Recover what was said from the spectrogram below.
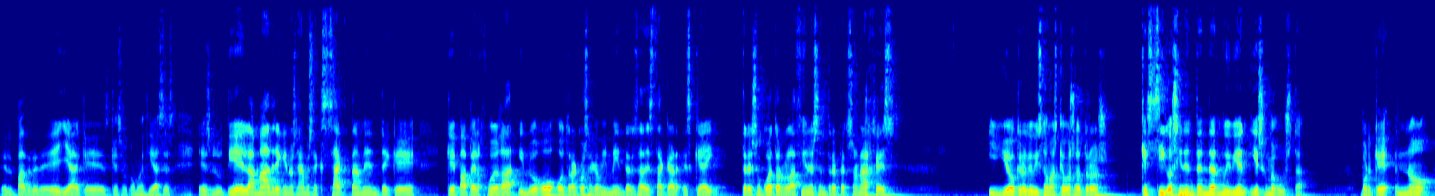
el padre de ella, que es que eso, como decías, es, es Luthier, la madre, que no sabemos exactamente qué, qué papel juega. Y luego otra cosa que a mí me interesa destacar es que hay tres o cuatro relaciones entre personajes, y yo creo que he visto más que vosotros, que sigo sin entender muy bien, y eso me gusta. Porque no,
